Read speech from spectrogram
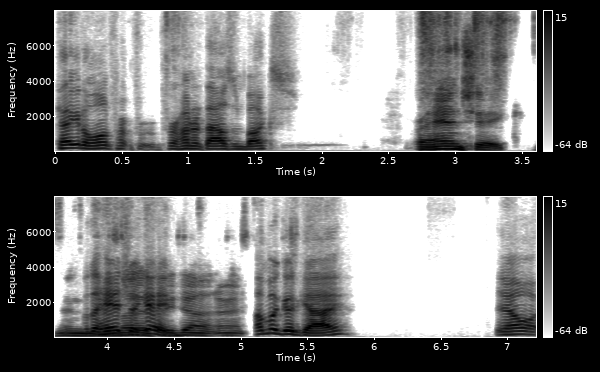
can I get a loan for, for, for hundred thousand bucks? For a handshake. And, With a handshake. Hey, done, right? I'm a good guy. You know,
